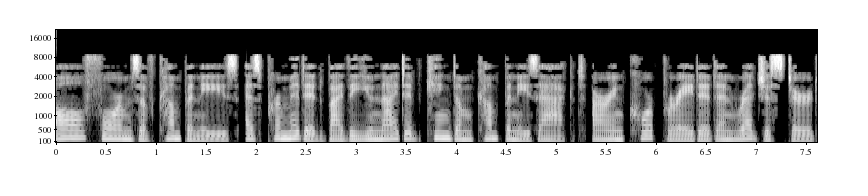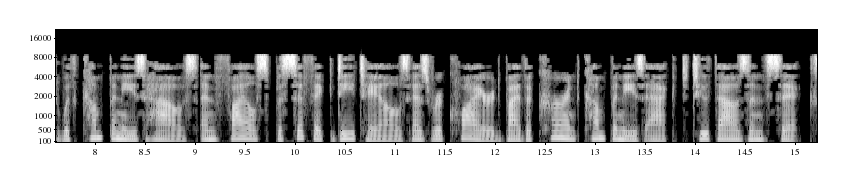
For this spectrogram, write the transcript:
All forms of companies as permitted by the United Kingdom Companies Act are incorporated and registered with Companies House and file specific details as required by the current Companies Act 2006.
